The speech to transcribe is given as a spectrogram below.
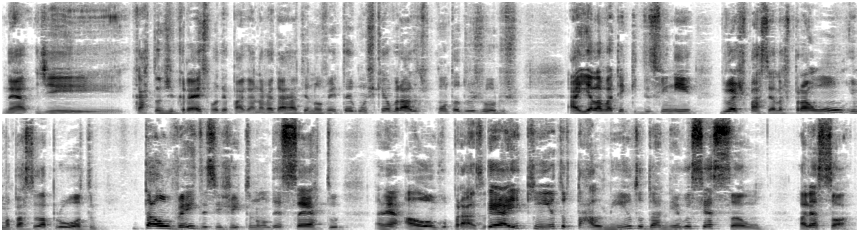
né, de cartão de crédito para poder pagar. Na verdade, ela tem 90 e alguns quebrados por conta dos juros. Aí ela vai ter que definir duas parcelas para um e uma parcela para o outro. Talvez desse jeito não dê certo né, a longo prazo. É aí que entra o talento da negociação. Olha só,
